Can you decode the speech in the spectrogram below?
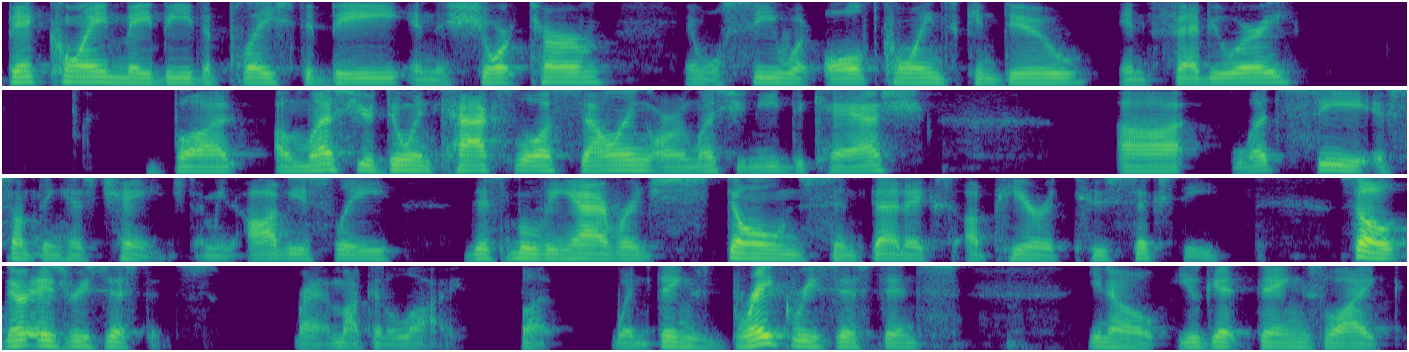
Bitcoin may be the place to be in the short term, and we'll see what altcoins can do in February. But unless you're doing tax loss selling or unless you need the cash, uh, let's see if something has changed. I mean, obviously, this moving average stones Synthetix up here at 260. So there is resistance, right? I'm not going to lie. But when things break resistance, you know, you get things like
